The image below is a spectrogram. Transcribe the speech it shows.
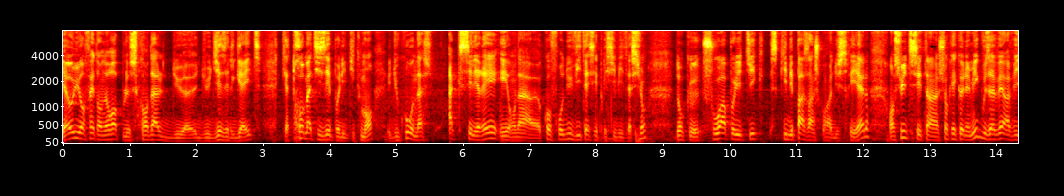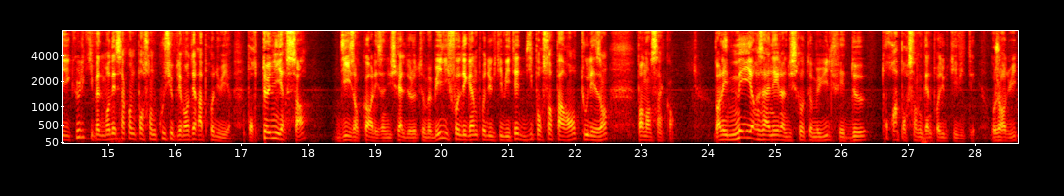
Il y a eu en fait en Europe le scandale du, euh, du Dieselgate qui a traumatisé politiquement et du coup on a accéléré et on a euh, confondu vitesse et précipitation. Donc euh, choix politique, ce qui n'est pas un choix industriel. Ensuite, c'est un choc économique. Vous avez un véhicule qui va demander 50% de coûts supplémentaires à produire. Pour tenir ça, disent encore les industriels de l'automobile, il faut des gains de productivité de 10% par an tous les ans pendant 5 ans. Dans les meilleures années, l'industrie automobile fait 2, 3% de gain de productivité. Aujourd'hui,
